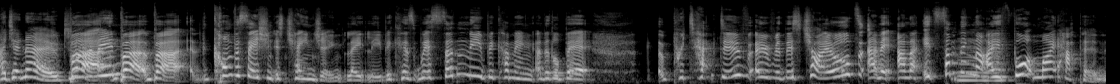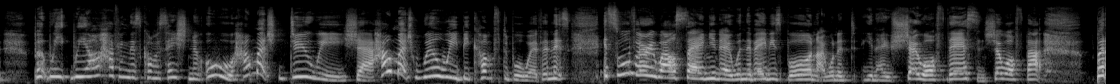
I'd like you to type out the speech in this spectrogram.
I don't know. Do you but, know I mean? but but conversation is changing lately because we're suddenly becoming a little bit protective over this child and it and it's something that Mm. I thought might happen but we we are having this conversation of oh how much do we share? How much will we be comfortable with? And it's it's all very well saying you know when the baby's born I want to you know show off this and show off that but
